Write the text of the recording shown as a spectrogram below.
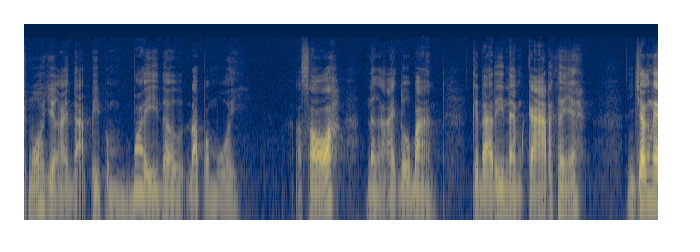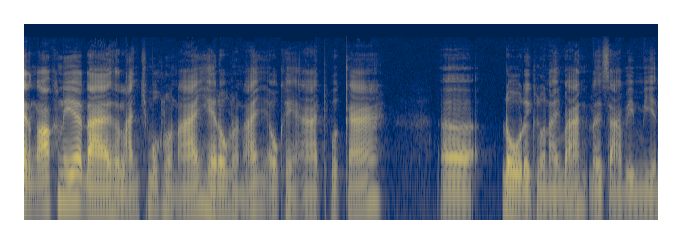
ឈ្មោះយើងអាចដាក់ពី8ទៅ16អសនឹងអាចដូរបានគេដាក់ rename card ឃើញទេ អញ្ចឹងអ្នកទាំងអស់គ្នាដែលស្រឡាញ់ឈ្មោះខ្លួនឯង hero ខ្លួនឯងអូខេអាចធ្វើការអឺដូរដោយខ្លួនឯងបានដោយសារវាមាន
